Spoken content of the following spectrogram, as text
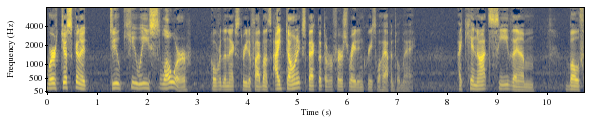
we're just going to do QE slower over the next three to five months. I don't expect that the first rate increase will happen until May. I cannot see them both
